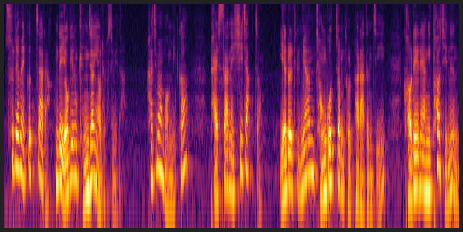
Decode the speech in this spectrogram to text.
수렴의 끝자락. 근데 여기는 굉장히 어렵습니다. 하지만 뭡니까? 발산의 시작점. 예를 들면 정고점 돌파라든지 거래량이 터지는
